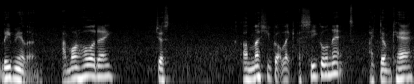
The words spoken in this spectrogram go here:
Leave me alone. I'm on holiday. Just, unless you've got like a seagull net, I don't care.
